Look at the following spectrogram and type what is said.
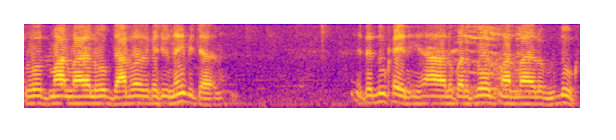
ક્રોધ, માર મારા લોભ જાનવર કશું નહીં બિચારા એટલે દુખે નહીં. આ લોકો ક્રોધ, માર મારા લોભ, દુઃખ.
